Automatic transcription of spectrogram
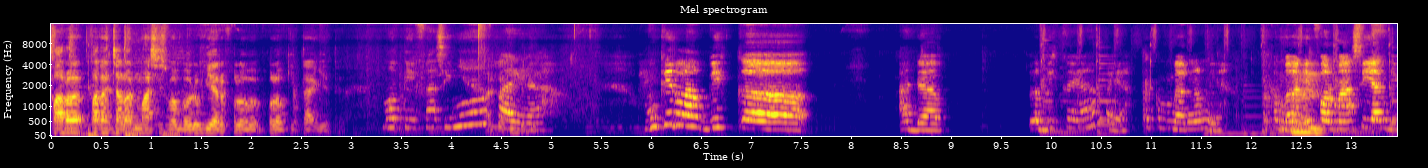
para para calon mahasiswa baru biar follow follow kita gitu? Motivasinya apa Agak ya? Mungkin lebih ke ada lebih kayak apa ya perkembangan ya perkembangan Hmm. informasi yang di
